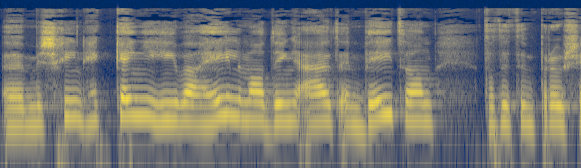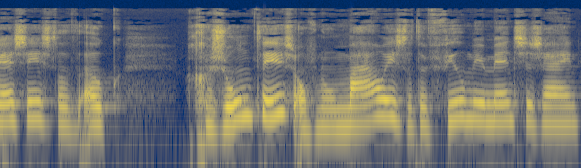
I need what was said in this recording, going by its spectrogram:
Uh, misschien herken je hier wel helemaal dingen uit. En weet dan dat het een proces is. Dat het ook gezond is of normaal is. Dat er veel meer mensen zijn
